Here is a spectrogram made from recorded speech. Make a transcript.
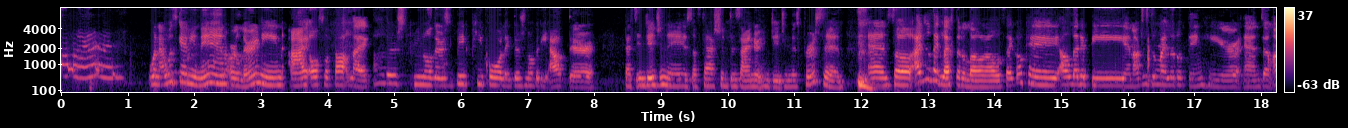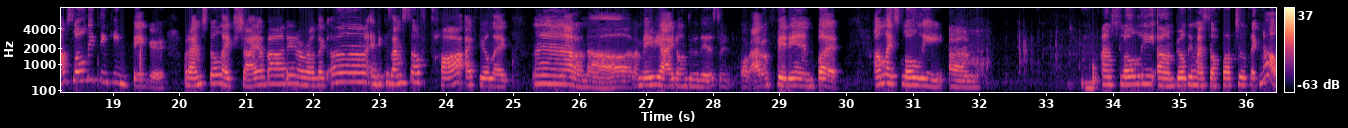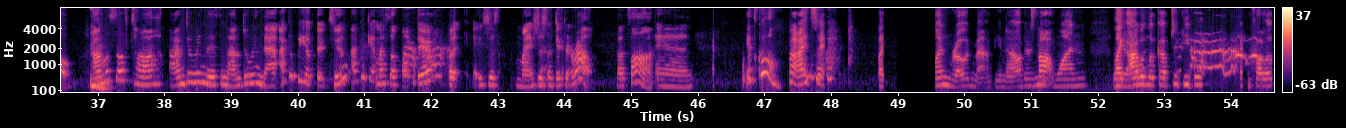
when i was getting in or learning i also thought like oh there's you know there's big people like there's nobody out there that's indigenous a fashion designer indigenous person. And so i just like left it alone. I was like okay i'll let it be and i'll just do my little thing here. And um, i'm slowly thinking bigger but I'm still like shy about it or I'm like, uh, and because I'm self taught, I feel like, eh, I don't know, maybe I don't do this or, or I don't fit in, but I'm like slowly, um, I'm slowly um, building myself up to it's like, no, I'm a self taught, I'm doing this and I'm doing that. I could be up there too. I could get myself up there, but it's just, mine's just a different route. That's all. And it's cool. but I'd say like one roadmap. You know, there's not one. Like I would look up to people and follow,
